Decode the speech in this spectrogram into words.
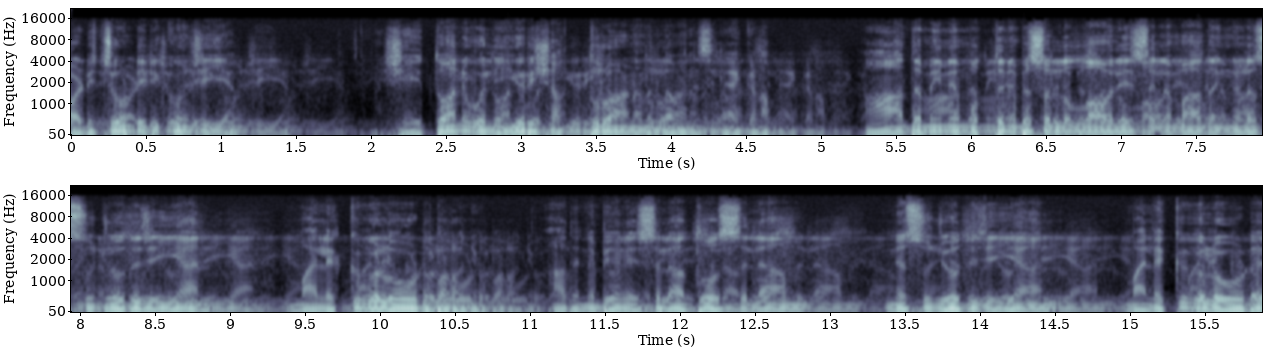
പഠിച്ചുകൊണ്ടിരിക്കുകയും ചെയ്യാം ഷെയ്ത്താൻ വലിയൊരു ശത്രുവാണെന്നുള്ള മനസ്സിലാക്കണം ആദമിന് മുത്തുനബി സല്ലാ അലൈഹി വസല്ലം ആദങ്ങൾ സുജൂദ് ചെയ്യാൻ മലക്കുകളോട് പറഞ്ഞു. ആദം നബി അലൈഹി സ്വലാത്തു വസ്സലാമിന് സുജൂദ് ചെയ്യാൻ മലക്കുകളോട്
